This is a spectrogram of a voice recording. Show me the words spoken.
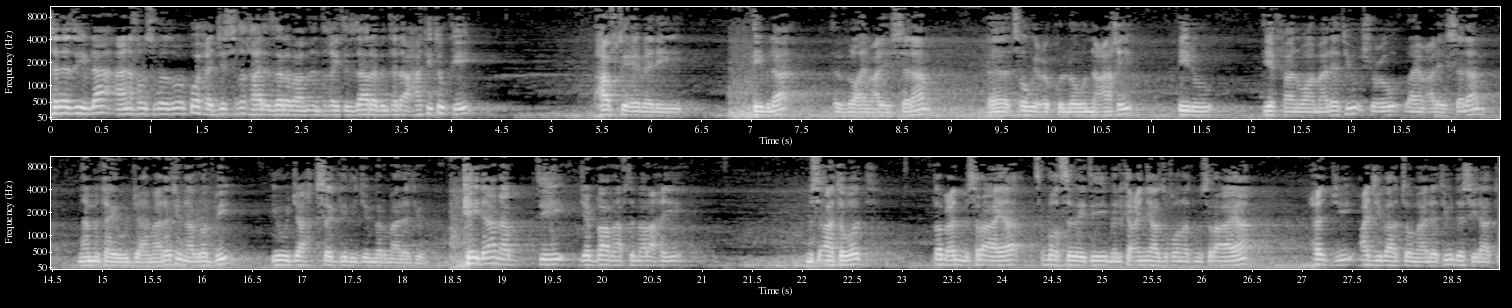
ስለዚ ይብላ ኣነ ከምስ ዝበልኮ ሕጂ ስ ካልእ ዘረባ ምእንቲ ከይትዛረብ እተ ሓቲቱኪ ሓፍቱ የበሊ ይብላ እብራሂም ለ ሰላም ፀዊዑ ክለዉ ንዓኺ ኢሉ የፋንዋ ማለት እዩ ሽዑ እብራሂም ለ ሰላም ናብ ምንታይ ይውጃህ ማለት እዩ ናብ ረቢ ይውጃህ ክሰግድ ይጅምር ማለት እዩ ከይዳ ናብቲ ጀባር ናብቲ መራሒ ምስኣተወት ብዓ ምስ ረኣያ ፅብቕቲ ሰበይቲ መልክዐኛ ዝኾነት ምስ ረኣያ ሕጂ ዓጂባቶ ማለት እዩ ደስ ኢላቶ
